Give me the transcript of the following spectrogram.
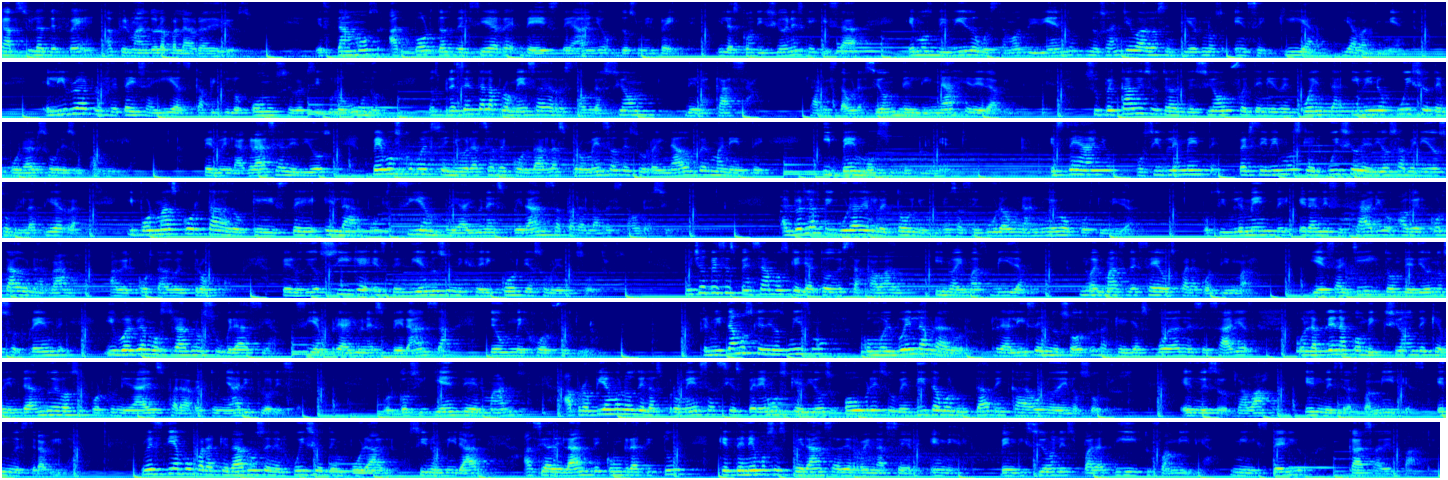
cápsulas de fe afirmando la palabra de Dios. Estamos a puertas del cierre de este año 2020 y las condiciones que quizá hemos vivido o estamos viviendo nos han llevado a sentirnos en sequía y abatimiento. El libro del profeta Isaías, capítulo 11, versículo 1, nos presenta la promesa de restauración de la casa, la restauración del linaje de David. Su pecado y su transgresión fue tenido en cuenta y vino juicio temporal sobre su familia. Pero en la gracia de Dios vemos cómo el Señor hace recordar las promesas de su reinado permanente y vemos su cumplimiento. Este año posiblemente percibimos que el juicio de Dios ha venido sobre la tierra y por más cortado que esté el árbol, siempre hay una esperanza para la restauración. Al ver la figura del retoño nos asegura una nueva oportunidad. Posiblemente era necesario haber cortado la rama, haber cortado el tronco, pero Dios sigue extendiendo su misericordia sobre nosotros. Muchas veces pensamos que ya todo está acabado y no hay más vida, no hay más deseos para continuar. Y es allí donde Dios nos sorprende y vuelve a mostrarnos su gracia. Siempre hay una esperanza de un mejor futuro. Permitamos que Dios mismo, como el buen labrador, realice en nosotros aquellas podas necesarias con la plena convicción de que vendrán nuevas oportunidades para retoñar y florecer. Por consiguiente, hermanos, apropiémonos de las promesas y esperemos que Dios obre su bendita voluntad en cada uno de nosotros, en nuestro trabajo, en nuestras familias, en nuestra vida. No es tiempo para quedarnos en el juicio temporal, sino mirar hacia adelante con gratitud que tenemos esperanza de renacer en Él. Bendiciones para ti y tu familia. Ministerio Casa del Padre.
